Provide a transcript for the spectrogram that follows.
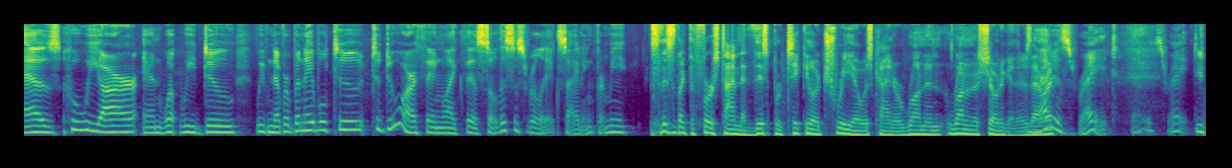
as who we are and what we do, we've never been able to to do our thing like this. So this is really exciting for me. So this is like the first time that this particular trio is kind of running running a show together. Is that, That right? That is right. That is right. You're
